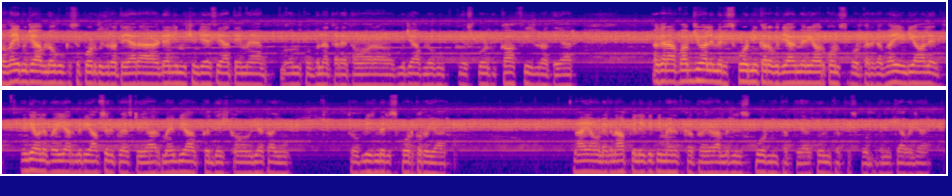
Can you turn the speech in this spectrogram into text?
तो भाई मुझे आप लोगों की सपोर्ट की ज़रूरत है यार। डेली मिशन जैसे आते हैं, मैं उनको बनाता रहता हूँ और मुझे आप लोगों की सपोर्ट की काफ़ी ज़रूरत है यार। अगर आप पबजी वाले मेरी सपोर्ट नहीं करोगे तो यार मेरी और कौन सपोर्ट करेगा? भाई इंडिया वाले इंडिया वाले भाई यार, मेरी आपसे रिक्वेस्ट है यार। मैं भी आपका देश का हूँ इंडिया का ही हूँ। तो प्लीज़ मेरी सपोर्ट करो यार। मैं आया हूँ, लेकिन आपके लिए कितनी मेहनत करता हूँ यार। मेरे लिए सपोर्ट नहीं करते यार, क्यों नहीं करते सपोर्ट क्या वजह है।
